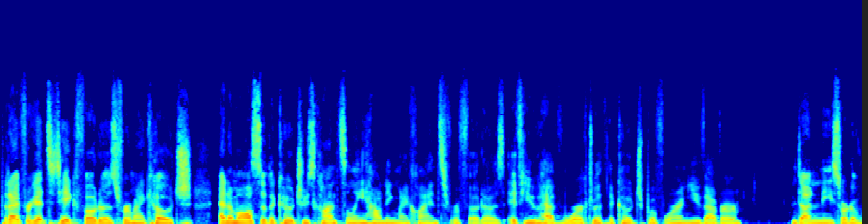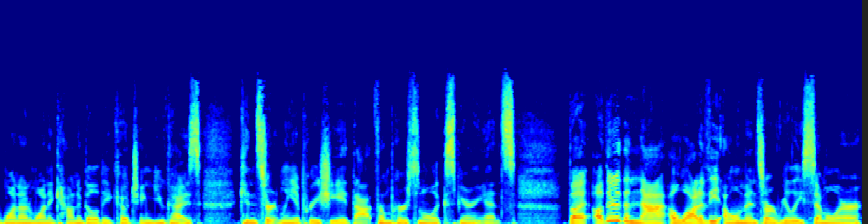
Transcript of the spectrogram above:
that I forget to take photos for my coach. And I'm also the coach who's constantly hounding my clients for photos. If you have worked with a coach before and you've ever done any sort of one on one accountability coaching, you guys can certainly appreciate that from personal experience. But other than that, a lot of the elements are really similar.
